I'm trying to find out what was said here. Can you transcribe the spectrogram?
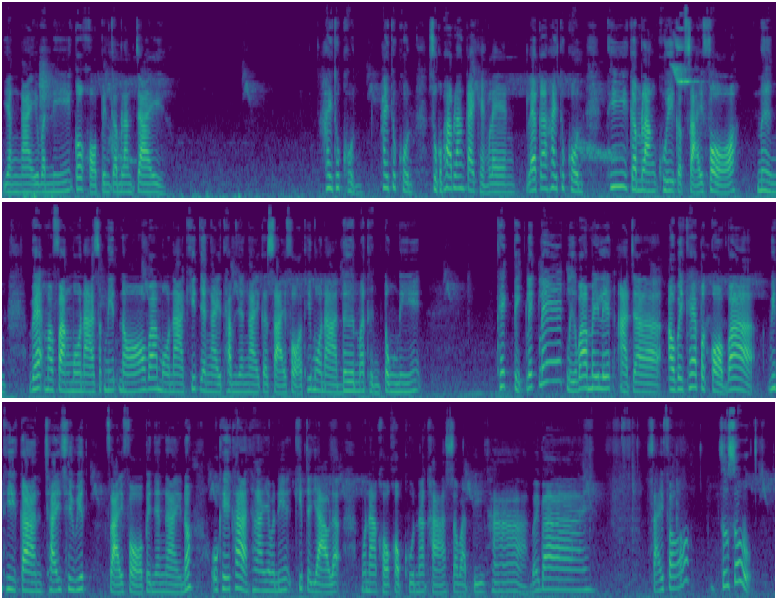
ยังไงวันนี้ก็ขอเป็นกำลังใจ ให้ทุกคนให้ทุกคนสุขภาพร่างกายแข็งแรง และก็ให้ทุกคนที่กำลังคุยกับสายฝอหนึ่งแวะมาฟังโมนาสักนิดเนาะว่าโมนาคิดยังไงทำยังไงกับสายฝอที่โมนาเดินมาถึงตรงนี้ เทคนิคเล็ก ๆ หรือว่าไม่เล็กอาจจะเอาไปแค่ประกอบว่าวิธีการใช้ชีวิตสายฝอเป็นยังไงเนาะโอเคค่ะทางวันนี้คลิปจะยาวแล้วโมนาขอขอบคุณนะคะ สวัสดีค่ะ บ๊ายบาย สายฝอสู้ๆ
